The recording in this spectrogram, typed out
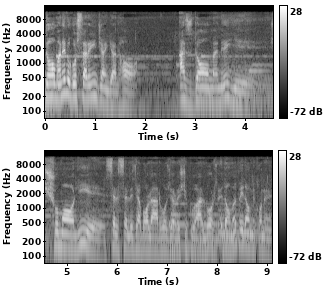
دامنه و گستره این جنگل ها از دامنه شمالی سلسله جبال ارواز یا رشته کوه البرز ادامه پیدا می‌کنه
